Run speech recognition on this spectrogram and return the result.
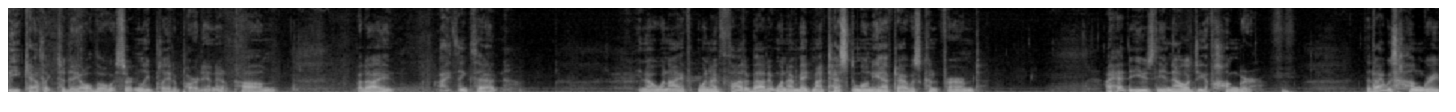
be Catholic today, although it certainly played a part in it. Um, but I, I think that, you know, when I when I've thought about it, when I made my testimony after I was confirmed, I had to use the analogy of hunger that I was hungry.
